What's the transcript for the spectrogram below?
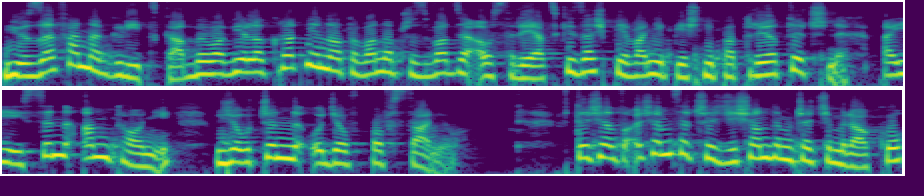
Józefa Naglicka była wielokrotnie notowana przez władze austriackie za śpiewanie pieśni patriotycznych, a jej syn Antoni wziął czynny udział w powstaniu. W 1863 roku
